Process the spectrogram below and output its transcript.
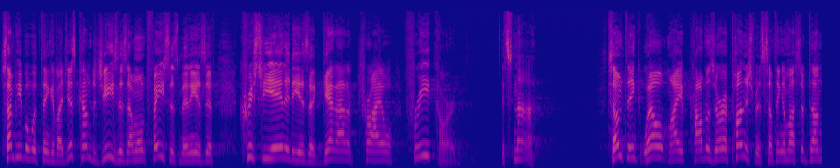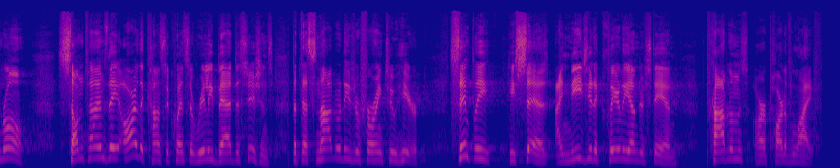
Some people would think if I just come to Jesus, I won't face as many as if Christianity is a get out of trial free card. It's not. Some think, well, my problems are a punishment, something I must have done wrong. Sometimes they are the consequence of really bad decisions, but that's not what he's referring to here. Simply, he says, I need you to clearly understand problems are a part of life.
